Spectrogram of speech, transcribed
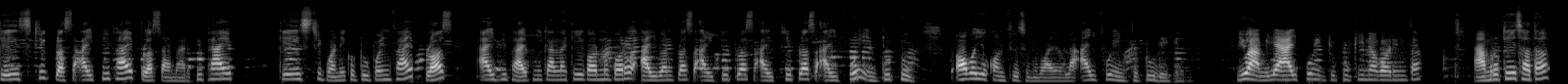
के स्ट्रिक plus IP five plus MRP five के स्ट्रिक भनेको two point five plus IP five निकाल्न के गर्नु पर्यो? I one plus I two plus I three plus I four into two अब यो कन्फ्युज हुनुभयो होला। आई फोर इन्टु टू देखेर। यो हामीले आई फोर इन्टु टू किन गऱ्यौँ त? हाम्रो के छ त?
